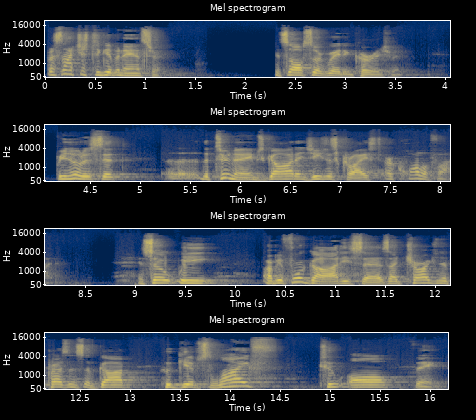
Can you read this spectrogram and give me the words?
But it's not just to give an answer, it's also a great encouragement. For you notice that uh, the two names, God and Jesus Christ, are qualified. And so we are before God, he says, I charge in the presence of God who gives life to all things.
